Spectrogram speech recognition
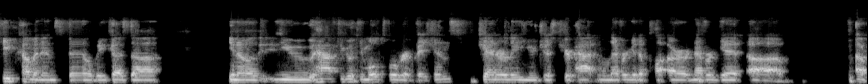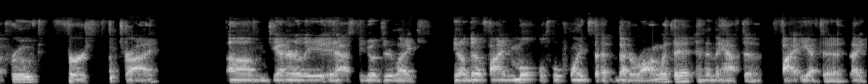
keep coming in still because uh, you know you have to go through multiple revisions. Generally, you just your patent will never get applied or never get uh, approved first try. Um, generally, it has to go through like you know they'll find multiple points that, that are wrong with it and then they have to fight you have to like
